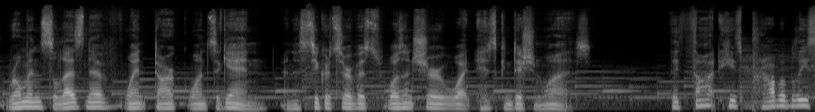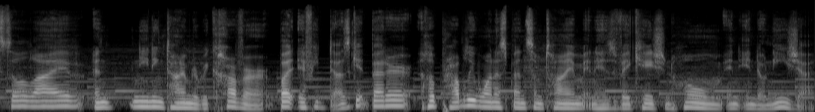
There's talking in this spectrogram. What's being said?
Roman Seleznev went dark once again, and the Secret Service wasn't sure what his condition was. They thought he's probably still alive and needing time to recover, but if he does get better, he'll probably want to spend some time in his vacation home in Indonesia.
